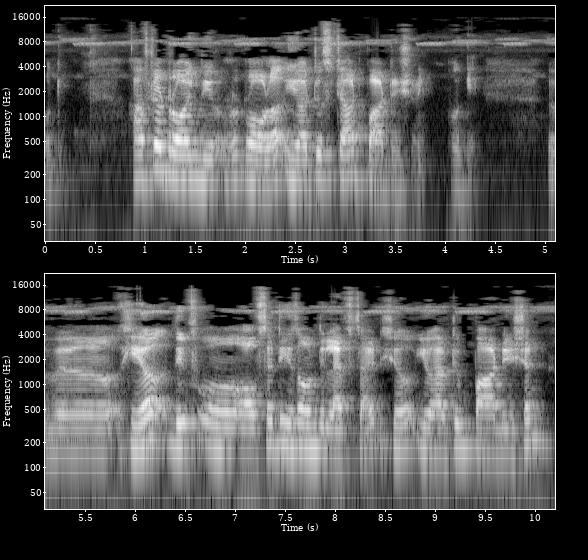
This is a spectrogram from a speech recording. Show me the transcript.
Okay. After drawing the roller you have to start partitioning okay. Uh, here the uh, offset is on the left side. So you have to partition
